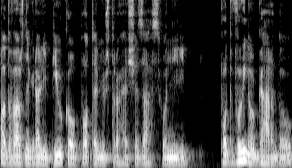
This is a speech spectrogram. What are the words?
odważnie grali piłką, potem już trochę się zasłonili podwójną gardą.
